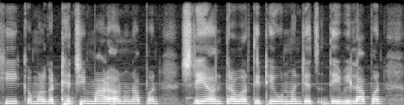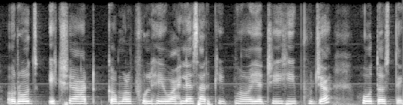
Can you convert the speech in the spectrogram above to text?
ही कमळगठ्ठ्याची माळ आणून आपण श्रीयंत्रावरती ठेवून म्हणजेच देवीला आपण रोज एकशे आठ कमळ फूल हे वाहिल्यासारखी याची ही पूजा होत असते.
